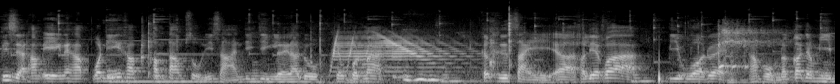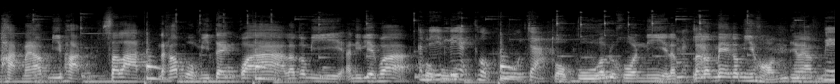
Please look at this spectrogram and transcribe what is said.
พี่เสือทำเองนะครับ วันนี้ครับทำตามสูตรอีสานจริง ๆ เลยแล้วดูเข้มข้นมาก ก็คือใส่เอ่อเขาเรียกว่าบีวัวด้วยครับผมแล้วก็จะมีผักนะครับ มีผักสลัดนะครับ ผมมีแตงกวาแล้วก็มีอันนี้เรียกว่าอันนี้ถั่วพูเรียกถั่วพูจ้ะ ถั่วพูครับทุกคนนี่แล้วแล้วก็แม่ก็มีหอมใช่ไหมครับแม่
